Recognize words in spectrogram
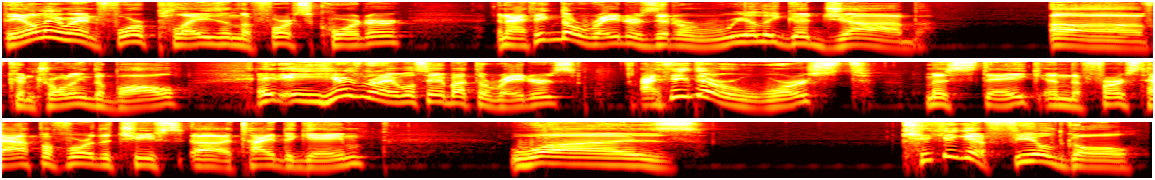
they only ran four plays in the first quarter, and I think the Raiders did a really good job of controlling the ball. And, and here's what I will say about the Raiders I think their worst mistake in the first half before the Chiefs uh, tied the game was kicking a field goal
